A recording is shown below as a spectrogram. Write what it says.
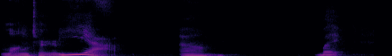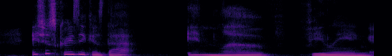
Long term. yeah. Um but it's just crazy because that in love feeling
